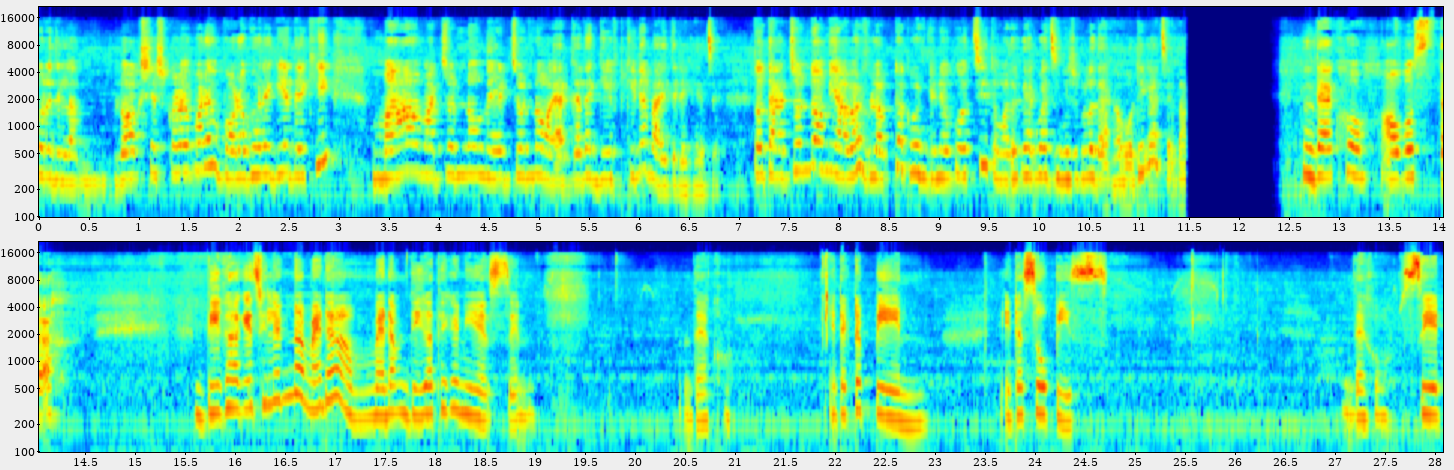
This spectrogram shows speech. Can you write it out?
করে দিলাম। ব্লগ শেষ করার পরে বড় ঘরে গিয়ে দেখি, মা আমার জন্য, মেয়ের জন্য এক গাদা গিফট কিনে বাড়িতে রেখেছে। তো তার জন্য আমি আবার ব্লগটা কন্টিনিউ করছি, তোমাদেরকে একবার জিনিসগুলো দেখাবো, ঠিক আছে? দেখো অবস্থা। দীঘা গেছিলেন না, ম্যাডাম? ম্যাডাম দীঘা থেকে নিয়ে এসছেন। দেখো। এটা একটা পেন। এটা শোপিস দেখো সেট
